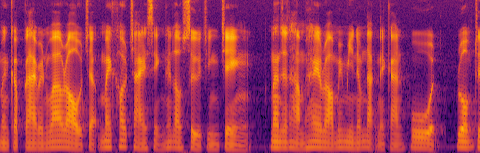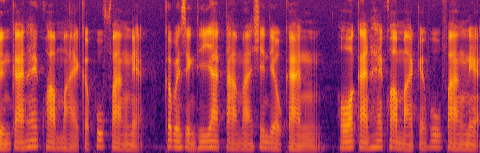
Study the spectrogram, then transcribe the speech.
มันกลับกลายเป็นว่าเราจะไม่เข้าใจสิ่งที่เราสื่อจริง ๆ นั่นจะทำให้เราไม่มีน้ำหนักในการพูด รวมถึงการให้ความหมายกับผู้ฟังเนี่ยก็เป็นสิ่งที่ยากตามมาเช่นเดียวกัน เพราะว่าการให้ความหมายแก่ผู้ฟังเนี่ย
